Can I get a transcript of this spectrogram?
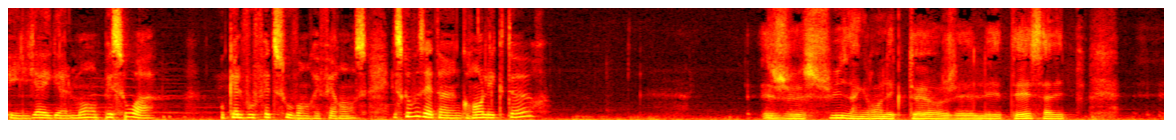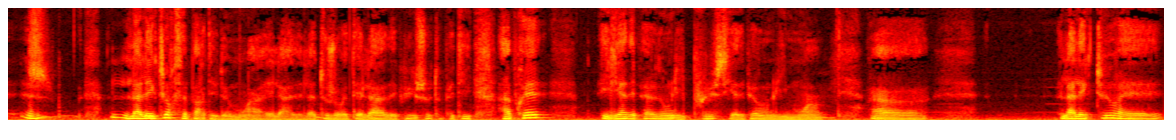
et il y a également Pessoa, auquel vous faites souvent référence. Est-ce que vous êtes un grand lecteur? Je suis un grand lecteur, je l'étais, ça... La lecture fait partie de moi, elle a, elle a toujours été là depuis que je suis tout petit. Après, il y a des périodes où on lit plus, il y a des périodes où on lit moins. Euh, la lecture est,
